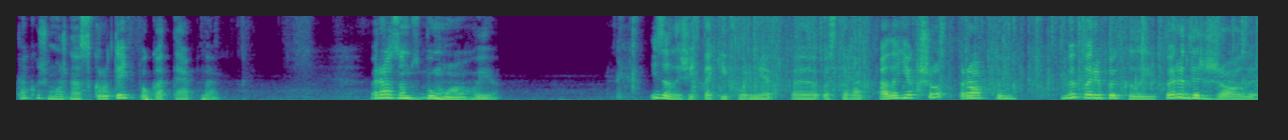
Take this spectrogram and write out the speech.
Також можна скрутити, поки тепле. Разом з бумагою. І залишить в такій формі е, остивати. Але якщо раптом ви перепекли, передержали,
